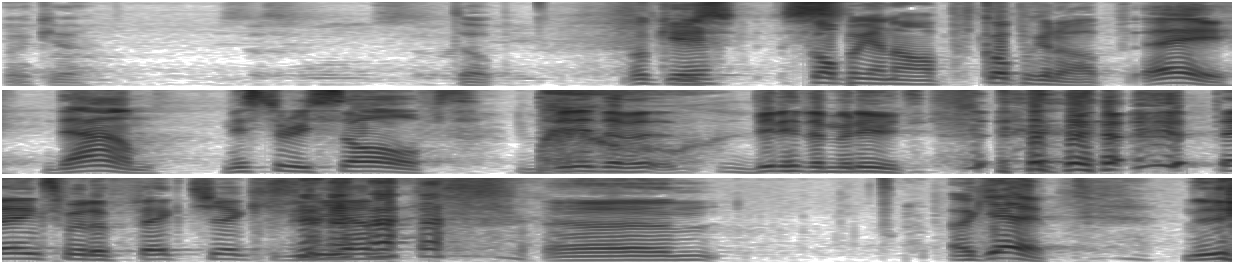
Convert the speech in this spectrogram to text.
Oké. Top. Oké, Dus- koppige aap. Koppige aap. Hey, damn. Mystery solved. Binnen de, binnen de minuut. Thanks voor de fact-check, William. Ehm, Oké, nu...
